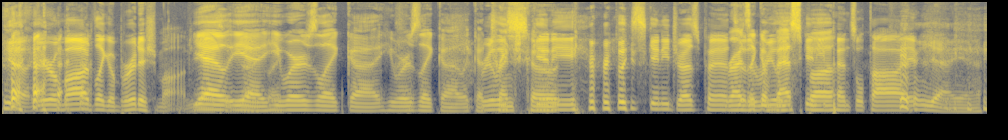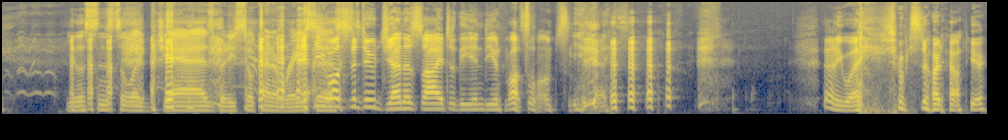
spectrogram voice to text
yeah, you're a mod like a British mod. Yeah, Yes, yeah. He exactly. wears like uh, he wears like uh, like a really trench coat. skinny, really skinny dress pants, Rides like a a really skinny Vespa. pencil tie. yeah, yeah. He listens to like jazz, but he's still kind of racist. he wants to do genocide to the Indian Muslims. Yes. anyway, should we start out here?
